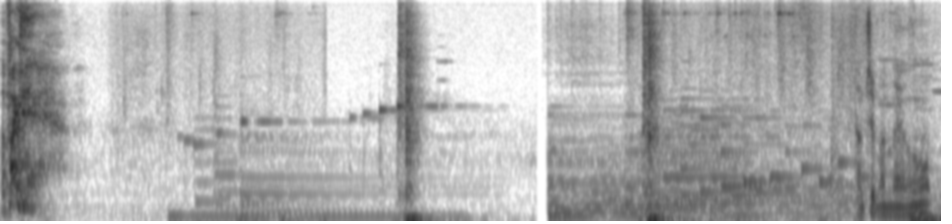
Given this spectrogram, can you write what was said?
파이팅! 다음 주에 만나요.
